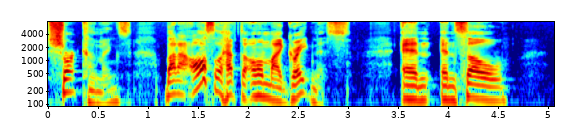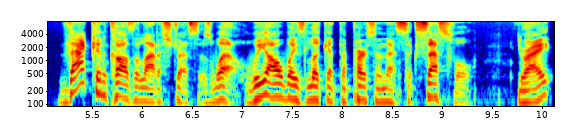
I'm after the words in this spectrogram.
shortcomings, but I also have to own my greatness. And and so that can cause a lot of stress as well. We always look at the person that's successful, right?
